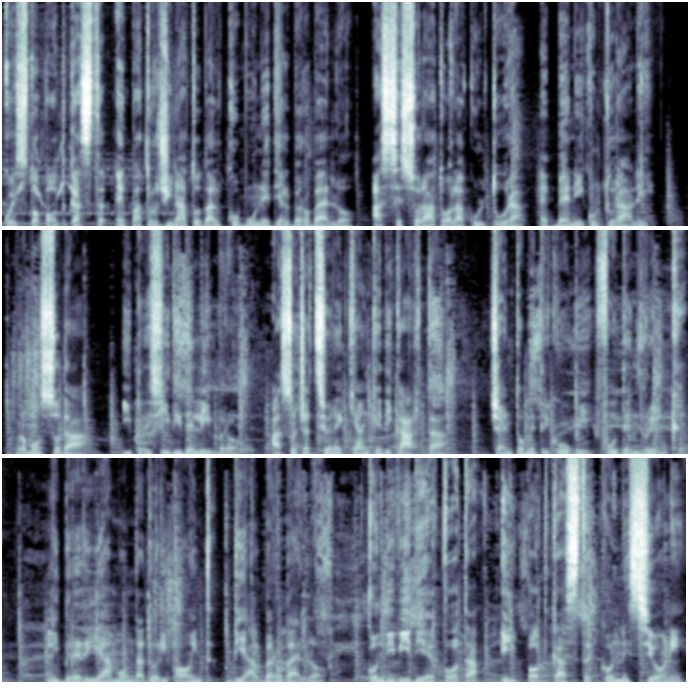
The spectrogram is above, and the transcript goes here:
Questo podcast è patrocinato dal Comune di Alberobello, assessorato alla cultura e beni culturali. Promosso da I Presidi del Libro, Associazione Chianche di Carta, 100 metri cubi, Food and Drink, Libreria Mondadori Point di Alberobello. Condividi e vota il podcast Connessioni,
